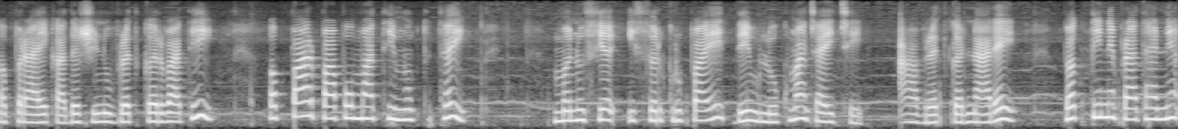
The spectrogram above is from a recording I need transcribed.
અપરા એકાદશીનું વ્રત કરવાથી અપાર પાપોમાંથી મુક્ત થઈ મનુષ્ય ઈશ્વર કૃપાએ દેવલોકમાં જાય છે. આ વ્રત કરનારે ભક્તિને પ્રાધાન્ય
